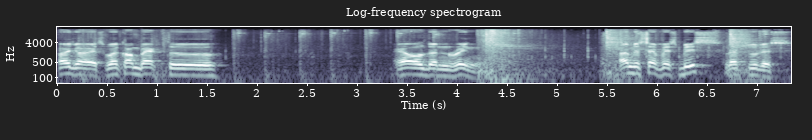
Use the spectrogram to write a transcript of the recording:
Hi guys, welcome back to Elden Ring. I'm the Savage Beast. Let's do this.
